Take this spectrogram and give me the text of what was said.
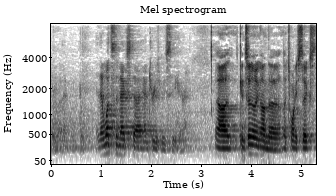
Okay. And then what's the next uh, entries we see here? Uh, continuing on the, the 26th,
